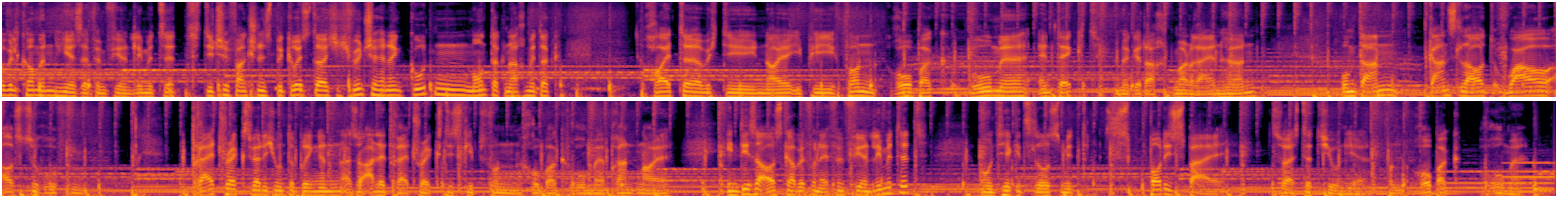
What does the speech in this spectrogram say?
Hallo, willkommen, hier ist FM4 Unlimited. DJ Functionist begrüßt euch. Ich wünsche euch einen guten Montagnachmittag. Heute habe ich die neue EP von Robak Rume entdeckt. Mir gedacht, mal reinhören. Um dann ganz laut Wow auszurufen. Drei Tracks werde ich unterbringen, also alle drei Tracks, die es gibt von Robak Rume, brandneu. In dieser Ausgabe von FM4 Unlimited. Und hier geht's los mit Spotty Spy. So heißt der Tune hier von Robak Rume.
